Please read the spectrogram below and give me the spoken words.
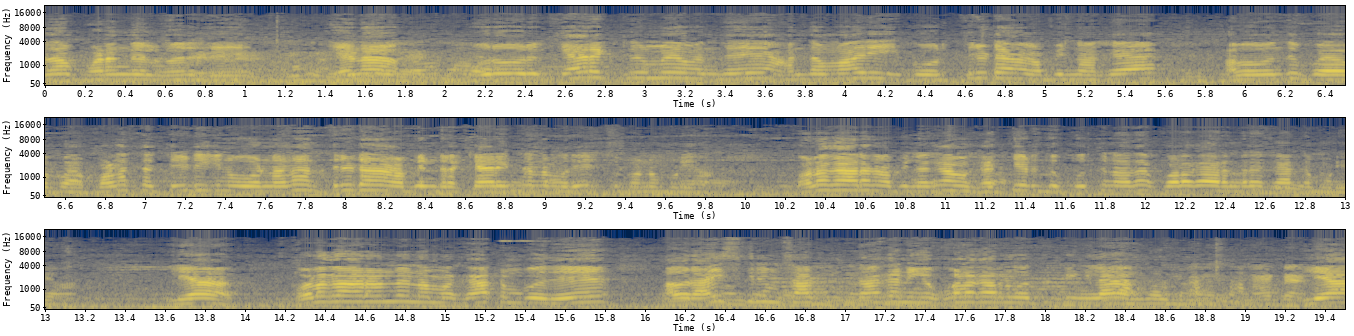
தான் படங்கள் வருது. ஏன்னா ஒரு ஒரு கேரக்டருமே வந்து அந்த மாதிரி இப்போ ஒரு திருடன் அப்படின்னாக்க அவன் வந்து ப- ப- பணத்தை திருடிக்கணும் ஓடினா தான் திருடன் அப்படின்ற கேரக்டர் நம்ம ரீச் பண்ண முடியும். கொலகாரன் அப்படின்னாக்க அவன் கத்தி எடுத்து குத்துனாதான் கொலகாரன்றதை காட்ட முடியும். இல்லையா? கொலகாரன்னு நம்ம காட்டும் போது அவர் ஐஸ்கிரீம் சாப்பிட்டுனாக்க நீங்க கொலகாரன் ஒத்துப்பீங்களா? இல்லையா?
